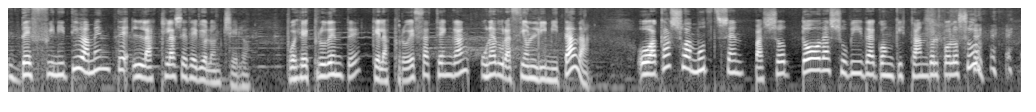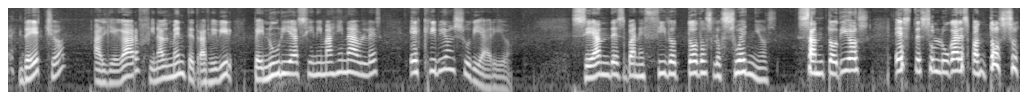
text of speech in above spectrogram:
definitivamente las clases de violonchelo, pues es prudente que las proezas tengan una duración limitada. ¿O acaso Amundsen pasó toda su vida conquistando el Polo Sur? De hecho, al llegar, finalmente, tras vivir penurias inimaginables, escribió en su diario, Se han desvanecido todos los sueños. Santo Dios, este es un lugar espantoso.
